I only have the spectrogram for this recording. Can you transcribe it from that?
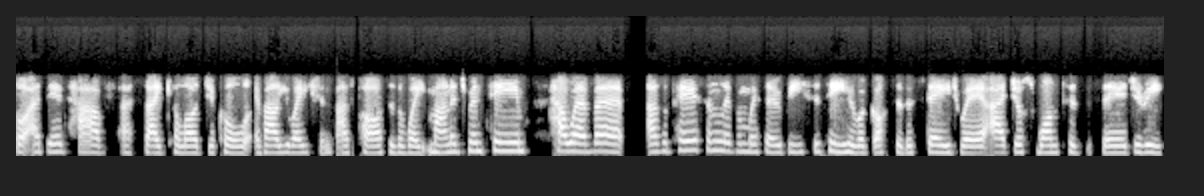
but I did have a psychological evaluation as part of the weight management team. However, as a person living with obesity who had got to the stage where I just wanted the surgery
